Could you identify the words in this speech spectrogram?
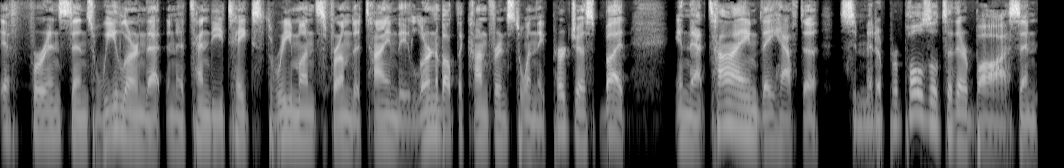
if for instance, we learn that an attendee takes three months from the time they learn about the conference to when they purchase, but in that time, they have to submit a proposal to their boss and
